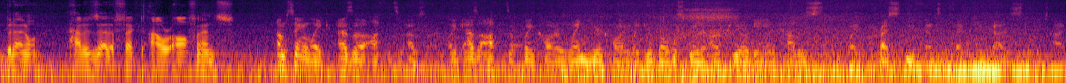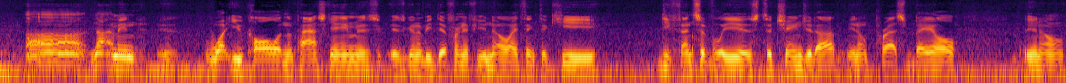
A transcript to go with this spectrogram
but I don't. How does that affect our offense? I'm saying like as an offensive, I'm sorry, like as an offensive play caller, when you're calling like your bubble screen RPO game, how does like press defense affect you guys in the time? Uh, no, I mean, what you call in the pass game is is going to be different if you know. I think the key defensively is to change it up. You know, press, bail. You know,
